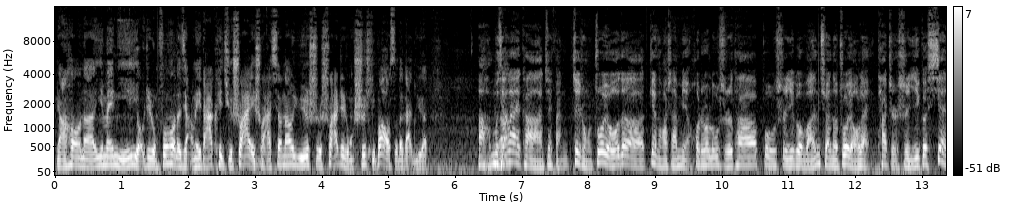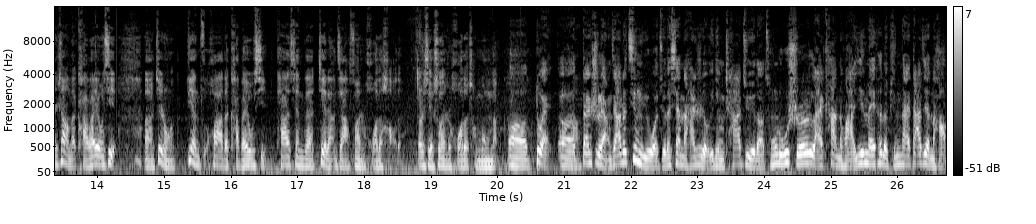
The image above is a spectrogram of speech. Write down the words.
然后呢，因为你有这种丰厚的奖励，大家可以去刷一刷，相当于是刷这种实体 BOSS 的感觉。啊，目前来看啊，这反这种桌游的电子化产品，或者说炉石，它不是一个完全的桌游类，它只是一个线上的卡牌游戏。啊，这种电子化的卡牌游戏，它现在这两家算是活得好的。而且算是活得成功的。呃，对，呃，但是两家的境遇，我觉得现在还是有一定差距的。从炉石来看的话，因为它的平台搭建的好，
